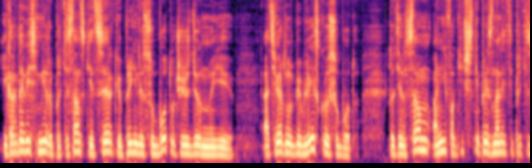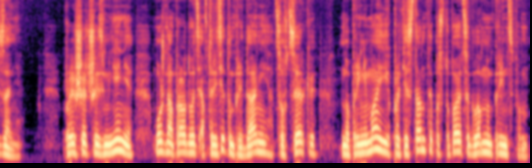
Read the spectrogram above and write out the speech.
И когда весь мир и протестантские церкви приняли субботу, учрежденную ею, отвергнув библейскую субботу, то тем самым они фактически признали эти притязания. Происшедшие изменения можно оправдывать авторитетом преданий, отцов церкви, но принимая их, протестанты поступаются главным принципом,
